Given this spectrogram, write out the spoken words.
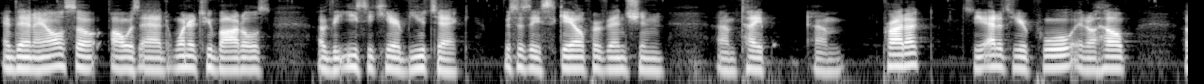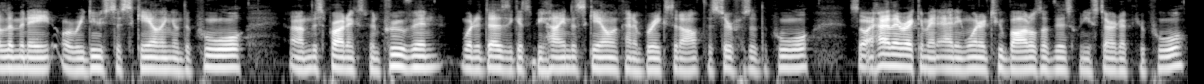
And then I also always add one or two bottles of the Easy Care Butec. This is a scale prevention um, type um, product. So you add it to your pool, it'll help eliminate or reduce the scaling of the pool. Um, this product's been proven. What it does, it gets behind the scale and kind of breaks it off the surface of the pool. So I highly recommend adding one or two bottles of this when you start up your pool.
